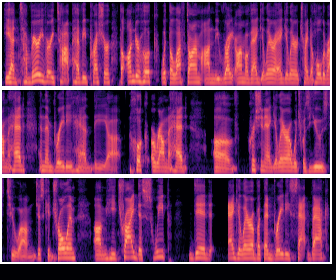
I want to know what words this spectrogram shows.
He had t- very, very top heavy pressure. The underhook with the left arm on the right arm of Aguilera. Aguilera tried to hold around the head, and then Brady had the uh, hook around the head of Christian Aguilera, which was used to um, just control him. Um, he tried to sweep, did Aguilera, but then Brady sat back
